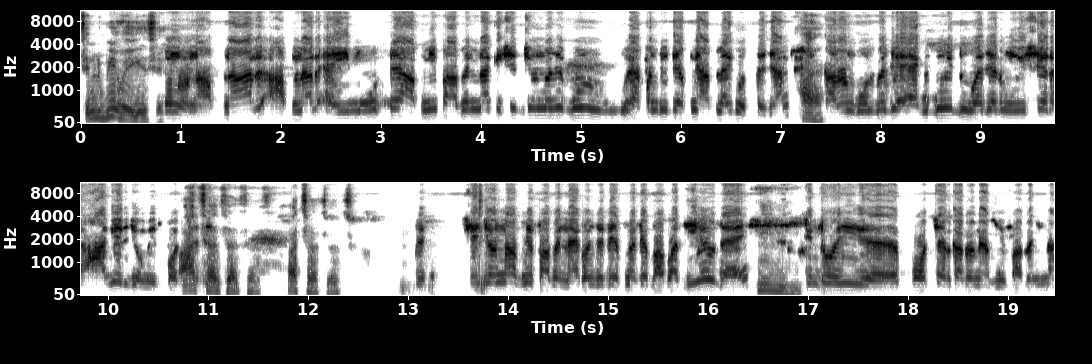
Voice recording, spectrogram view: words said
ছেলের বিয়ে হয়ে গেছে। শুনুন আপনার আপনার এই মুহূর্তে আপনি পাবেন না কিসের জন্য যে এখন যদি আপনি অ্যাপ্লাই করতে যান হ্যাঁ। কারণ বলবে যে এক দুই দু হাজার উনিশের আগের জমির পর। আচ্ছা আচ্ছা আচ্ছা আচ্ছা আচ্ছা আচ্ছা। সেই জন্য আপনি পাবেন না। এখন যদি আপনাকে বাবা দিয়েও দেয় হুম হুম হুম। কিন্তু ওই পর্চার কারণে আপনি পাবেন না।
